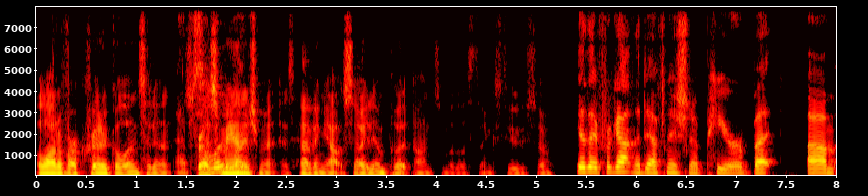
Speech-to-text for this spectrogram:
a lot of our critical incident stress management is having outside input on some of those things too. So Yeah, they've forgotten the definition of peer, but um,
